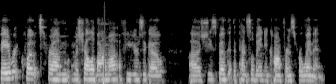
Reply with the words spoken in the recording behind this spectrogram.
favorite quotes from Michelle Obama a few years ago. Uh, she spoke at the Pennsylvania Conference for Women.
